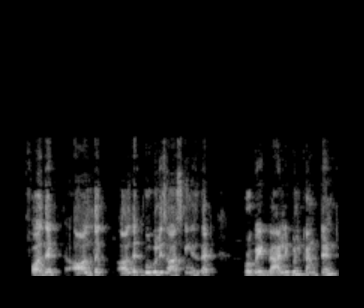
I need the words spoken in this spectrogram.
For that all the all that google is asking is that provide valuable content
